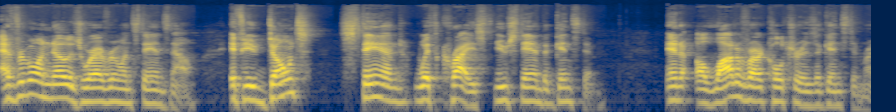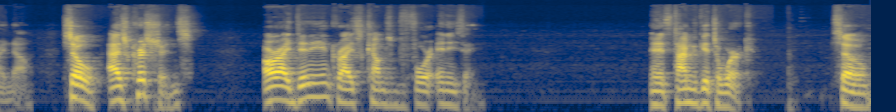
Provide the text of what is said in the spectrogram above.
everyone knows where everyone stands now if you don't stand with christ you stand against him and a lot of our culture is against him right now so as christians our identity in christ comes before anything and it's time to get to work so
